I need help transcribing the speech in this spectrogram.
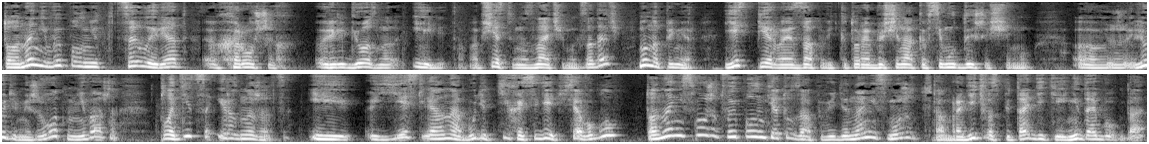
то она не выполнит целый ряд э, хороших религиозно или там, общественно значимых задач. Ну, например, есть первая заповедь, которая обращена ко всему дышащему э, людям и животным, неважно, плодиться и размножаться. И если она будет тихо сидеть вся в углу, то она не сможет выполнить эту заповедь, она не сможет там родить, воспитать детей, не дай бог, да.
